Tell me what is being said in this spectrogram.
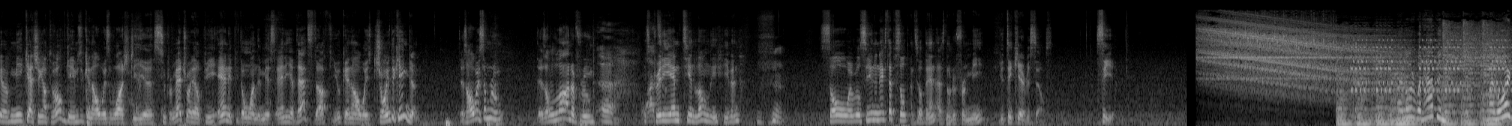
of me catching up to old games, you can always watch the uh, Super Metroid LP. And if you don't want to miss any of that stuff, you can always join the kingdom. There's always some room. There's a lot of room. it's lots pretty empty and lonely, even. so we will see you in the next episode. Until then, as noted from me, you take care of yourselves. See you. My lord, what happened? My lord?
